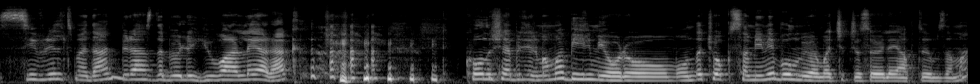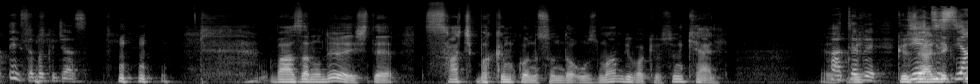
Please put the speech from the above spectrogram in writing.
sivriltmeden biraz da böyle yuvarlayarak konuşabilirim ama bilmiyorum. Onu da çok samimi bulmuyorum açıkçası öyle yaptığım zaman. Neyse bakacağız. Bazen oluyor ya işte saç bakım konusunda uzman bir bakıyorsun kel. Ha tabii. Güzellik Diyetisyen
